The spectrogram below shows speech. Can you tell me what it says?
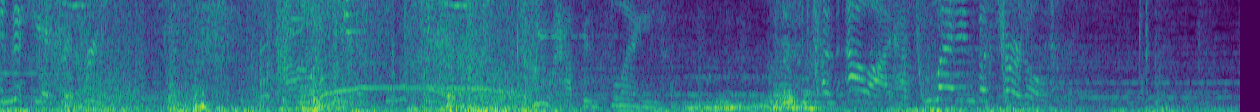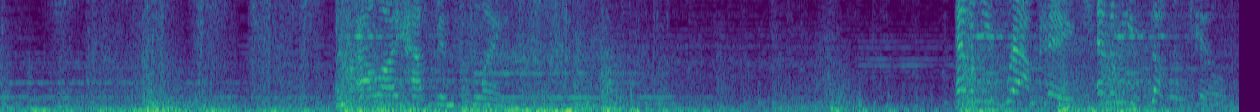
Initiate retreat. You have been slain. An ally has slain the turtle. An ally has been slain. Enemy rampage! Enemy double kill!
